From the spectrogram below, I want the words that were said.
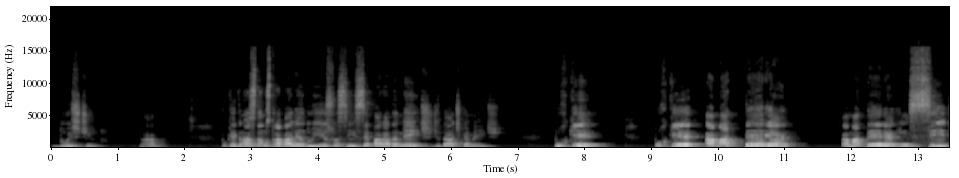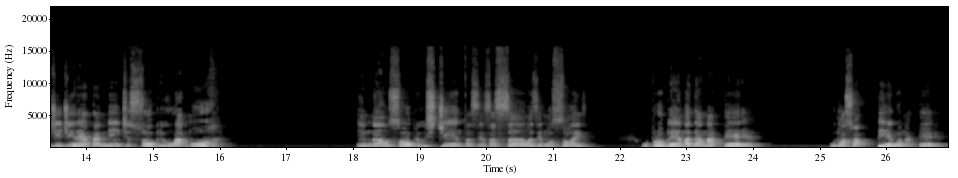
do instinto. Tá? Por que, que nós estamos trabalhando isso assim separadamente, didaticamente? Por quê? Porque a matéria, a matéria incide diretamente sobre o amor e não sobre o instinto, a sensação, as emoções. O problema da matéria o nosso apego à matéria,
